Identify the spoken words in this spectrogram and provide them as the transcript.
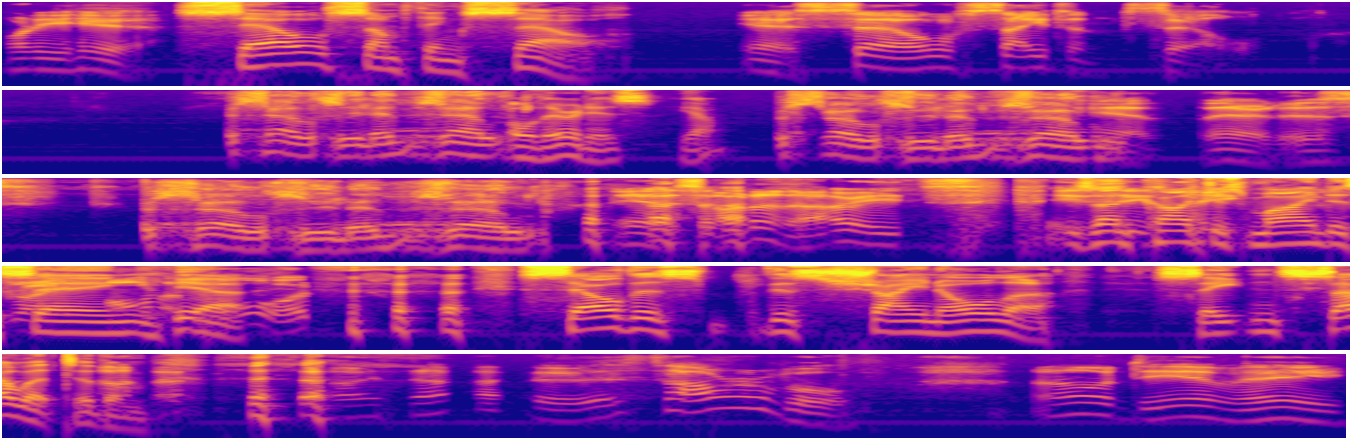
What do you hear? Sell something, sell. Yeah, sell, Satan, sell. Sell, sell, sell. Oh, there it is. Yeah. Sell, sell, sell. Yeah, there it is. Sell, sell, sell. Yeah, so I don't know. He's, His he's- unconscious people mind is great saying, honour, yeah, sell this this shinola. Satan, sell it to them. I know. It's horrible. Oh dear me.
